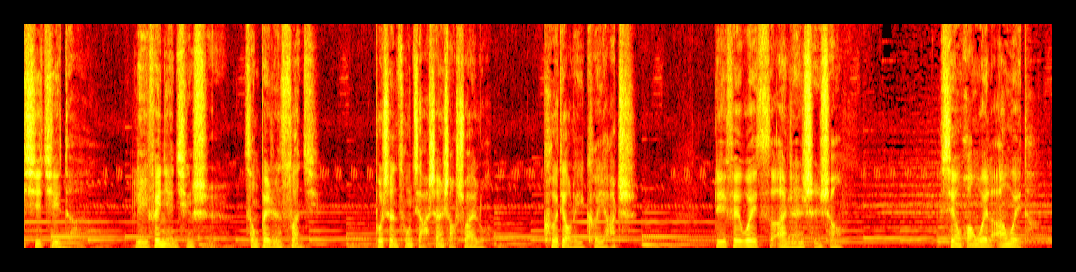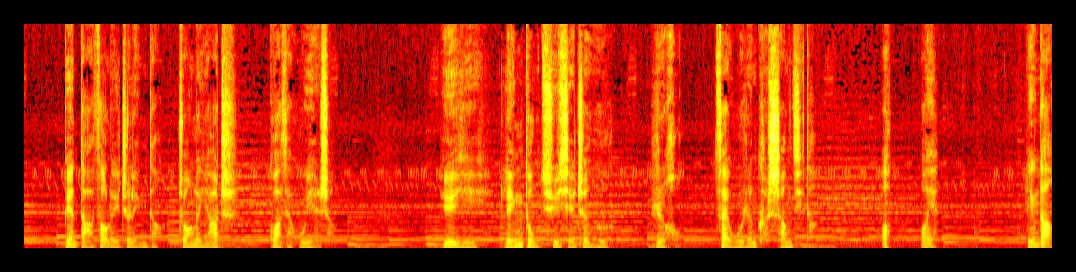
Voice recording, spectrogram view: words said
稀记得，李妃年轻时曾被人算计，不慎从假山上摔落，磕掉了一颗牙齿。李妃为此黯然神伤。先皇为了安慰她，便打造了一只铃铛，装了牙齿，挂在屋檐上，寓意灵动驱邪镇恶，日后再无人可伤及她。哦，王爷，铃铛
